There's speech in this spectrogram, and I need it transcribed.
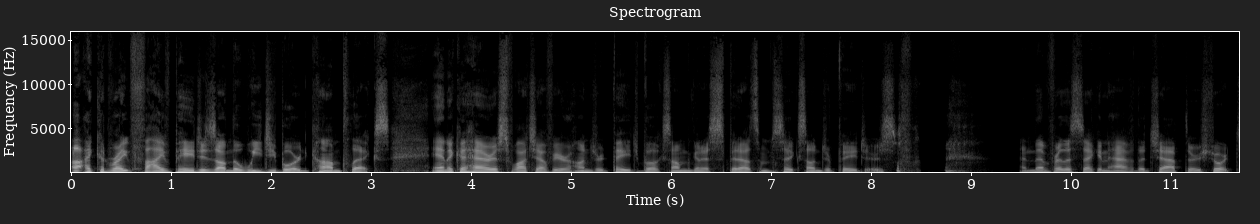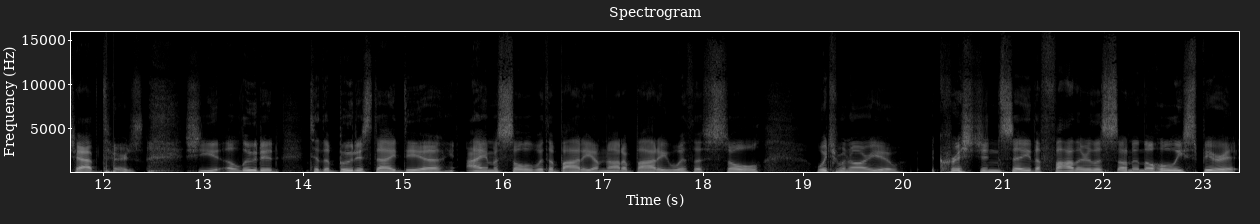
I could write five pages on the Ouija board complex. Annaka Harris, watch out for your 100 page books. I'm going to spit out some 600 pagers. and then for the second half of the chapter, short chapters, she alluded to the Buddhist idea I am a soul with a body, I'm not a body with a soul. Which one are you? Christians say the Father, the Son, and the Holy Spirit.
